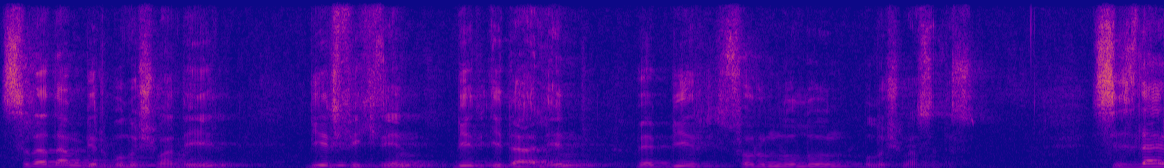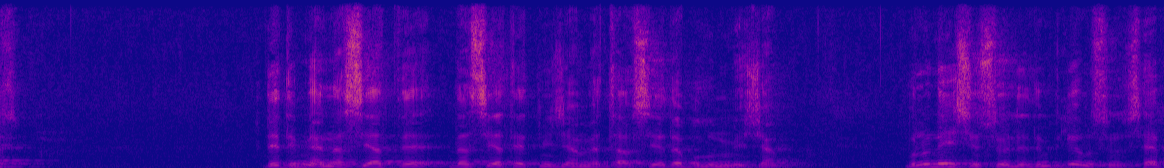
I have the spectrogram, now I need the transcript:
sıradan bir buluşma değil, bir fikrin, bir idealin ve bir sorumluluğun buluşmasıdır. Sizler dedim ya nasihat ve nasihat etmeyeceğim ve tavsiyede bulunmayacağım. Bunu ne için söyledim biliyor musunuz? Hep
